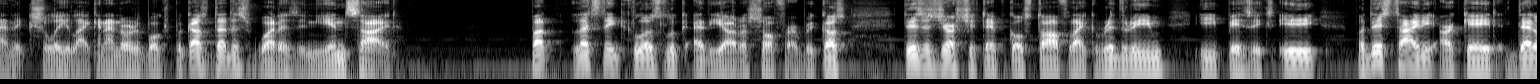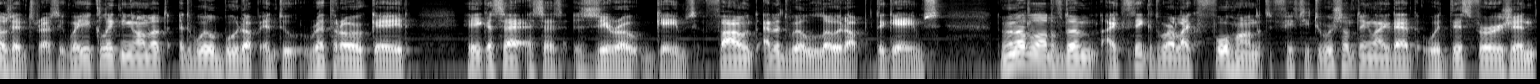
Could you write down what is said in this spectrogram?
and actually like an Android box because that is what is in the inside. But let's take a close look at the other software because this is just your typical stuff like Redream, ePSXe, but this tiny arcade, that was interesting. When you're clicking on it, it will boot up into Retro Arcade. Here you can see it says zero games found and it will load up the games. There were not a lot of them, I think it were like 452 or something like that with this version.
